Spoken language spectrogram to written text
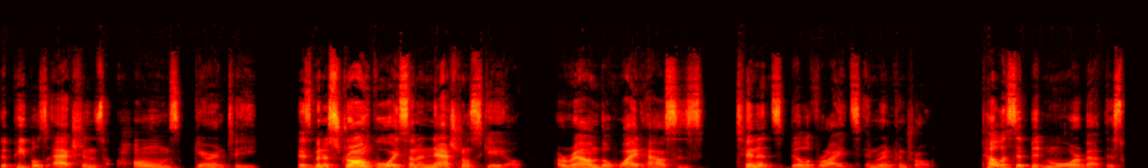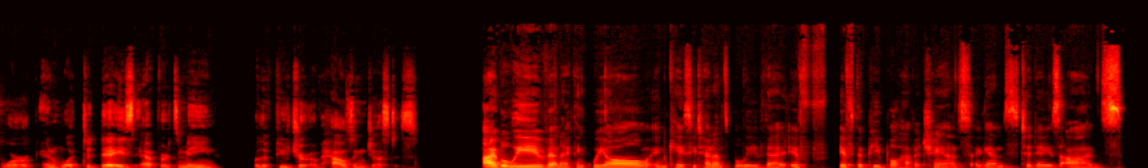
The People's Actions Homes Guarantee has been a strong voice on a national scale around the White House's Tenants' Bill of Rights and rent control. Tell us a bit more about this work and what today's efforts mean for the future of housing justice. I believe, and I think we all in KC Tenants believe that if if the people have a chance against today's odds,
